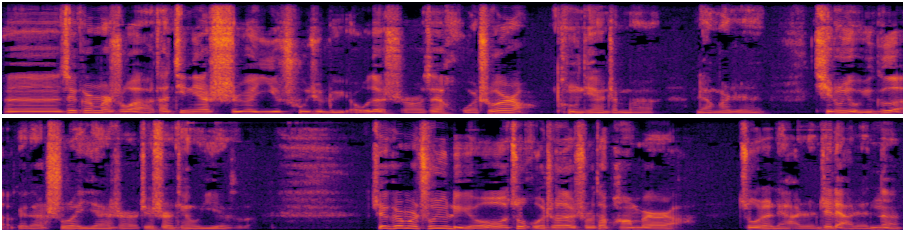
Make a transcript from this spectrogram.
嗯，这哥们儿说啊，他今年十月一出去旅游的时候，在火车上碰见这么两个人，其中有一个给他说了一件事，这事儿挺有意思的。这哥们儿出去旅游坐火车的时候，他旁边啊坐了俩人，这俩人呢，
